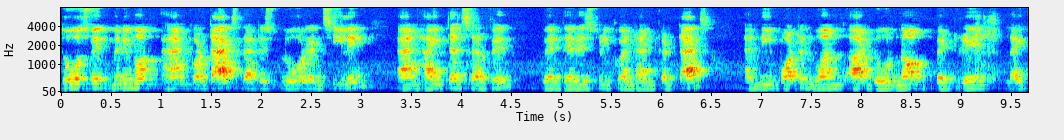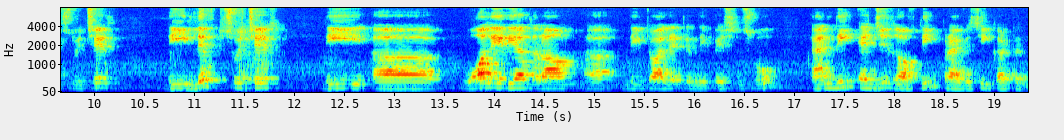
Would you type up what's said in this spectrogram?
those with minimum hand contacts that is floor and ceiling and high touch surface where there is frequent hand contacts. And the important ones are doorknob, bed rail, light switches, the lift switches, the uh, wall areas around uh, the toilet in the patient's room and the edges of the privacy curtain.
